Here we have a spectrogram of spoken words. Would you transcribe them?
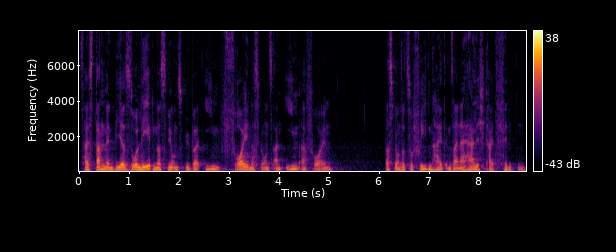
Das heißt dann, wenn wir so leben, dass wir uns über ihn freuen, dass wir uns an ihm erfreuen, dass wir unsere Zufriedenheit in seiner Herrlichkeit finden,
